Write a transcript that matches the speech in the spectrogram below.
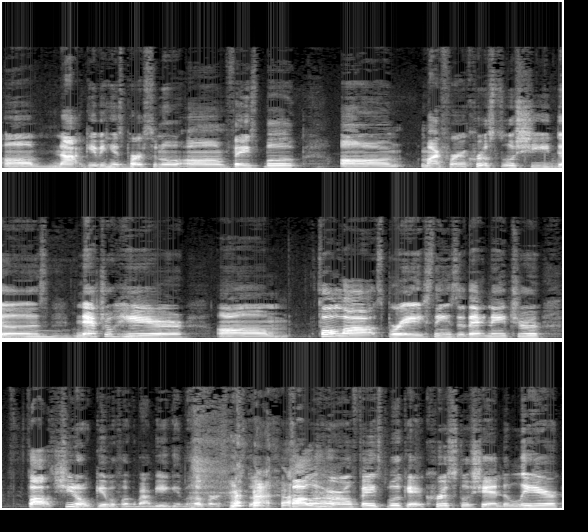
Um, not giving his personal um Facebook. Um, my friend Crystal, she does Ooh. natural hair, um, full locks, braids, things of that nature. Follow, she don't give a fuck about me giving her personal stuff. Follow her on Facebook at Crystal Chandelier.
